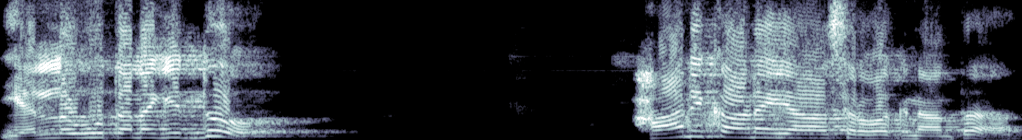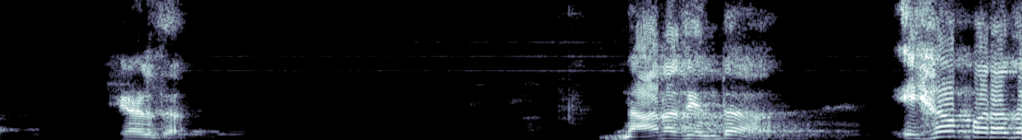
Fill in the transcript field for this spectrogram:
ಎಲ್ಲವೂ ತನಗಿದ್ದು ಹಾನಿ ಕಾಣೆಯ ಸರ್ವಜ್ಞ ಅಂತ ಹೇಳ್ದ. ಜ್ಞಾನದಿಂದ ಇಹಪರದ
